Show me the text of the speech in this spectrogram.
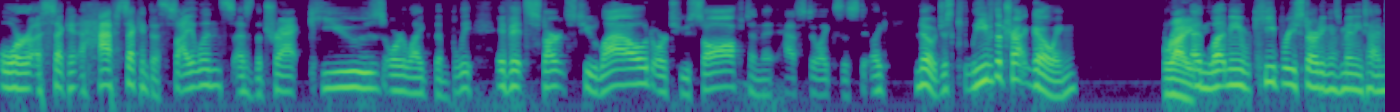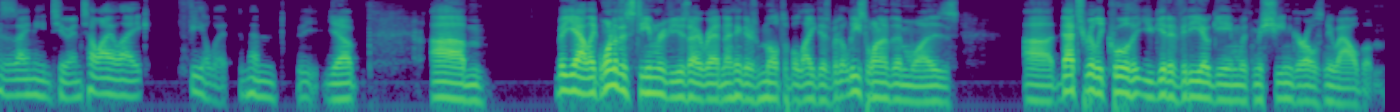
or a second a half second of silence as the track cues or like the ble- if it starts too loud or too soft and it has to like sustain like no just leave the track going right. and let me keep restarting as many times as i need to until i like feel it and then Yep. Um, but yeah, like one of the Steam reviews I read, and I think there's multiple like this, but at least one of them was, uh, that's really cool that you get a video game with Machine Girl's new album.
